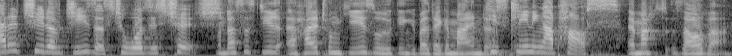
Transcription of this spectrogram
attitude of Jesus towards his church. Und das ist die Haltung Jesu gegenüber der Gemeinde. He's cleaning up house. Er macht sauber.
